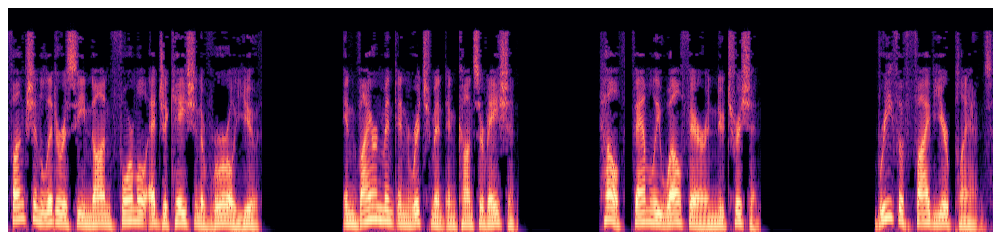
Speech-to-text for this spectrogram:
Function Literacy Non-formal education of rural youth Environment enrichment and conservation. Health, family welfare and nutrition. Brief of five-year plans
